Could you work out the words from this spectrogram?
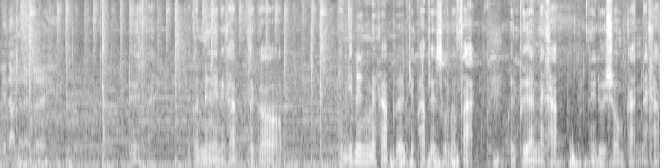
ไม่ต้องเหนื่อยเลย เดินไปแต่ก็เหนื่อยนะครับ แต่ก็ทนนิดนึงนะครับ เพื่อเก็บภาพสวยๆมาฝากเพื่อนๆนะครับ ให้ดูชมกันนะครับ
